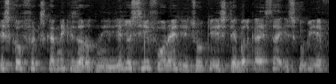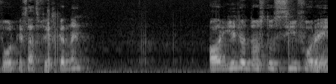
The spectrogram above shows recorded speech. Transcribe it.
इसको फिक्स करने की ज़रूरत नहीं है। ये जो सी फोर है, ये चूँकि इस टेबल का हिस्सा है, इसको भी ए फोर के साथ फिक्स करना है। और ये जो दोस्तों सी फोर है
